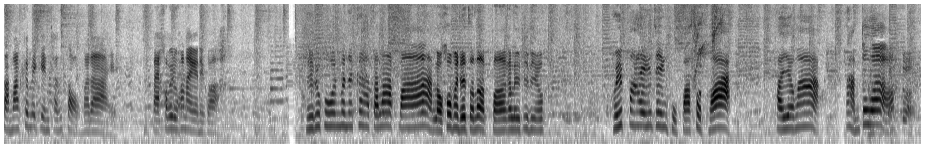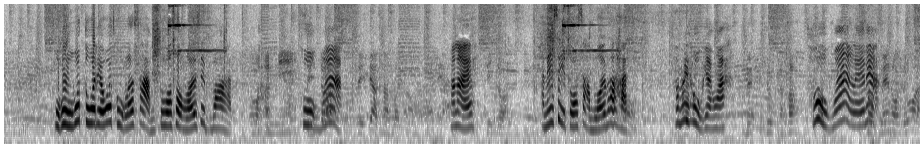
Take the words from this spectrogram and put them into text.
สามารถขึ้นไปกินชั้นสองก็ได้ไปเข้าไปดูข้างในกันดีกว่านี่ทุกคนบรรยากาศตลาดปลาเราเข้ามาในตลาดปลากันเลยทีเดียวเฮ้ยปลาจริงๆหูปลาสดมากปลาเยอะมากสามตัวเหรอตัวโอ้โหว่าตัวเดียวว่าถูกแล้วสามตัว 210 บาทตัวอันนี้ถูกมากสี่ตัวสามร้อย อันไหน สี่ตัวอันนี้ 4 ตัว 300 บาททำไมถูกยังวะ เนี่ยถูกนะครับถูกมากเลยเนี่ย แน่นอนด้วย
